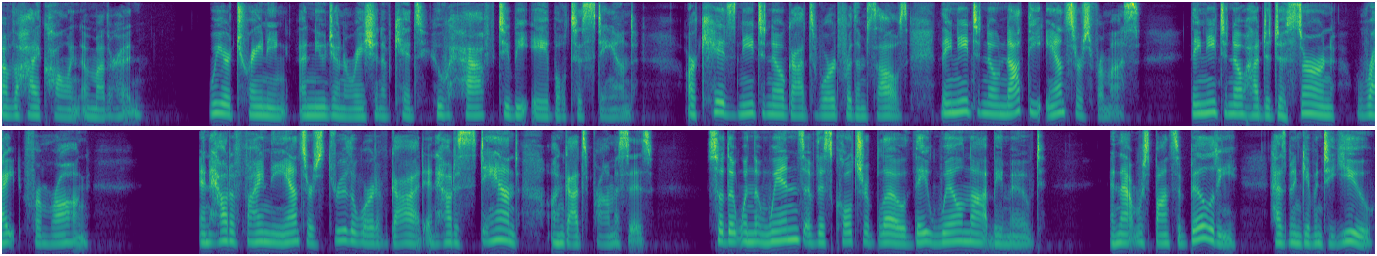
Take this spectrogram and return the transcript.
of the high calling of motherhood. We are training a new generation of kids who have to be able to stand. Our kids need to know God's word for themselves. They need to know not the answers from us, they need to know how to discern right from wrong and how to find the answers through the word of God and how to stand on God's promises so that when the winds of this culture blow, they will not be moved. And that responsibility has been given to you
